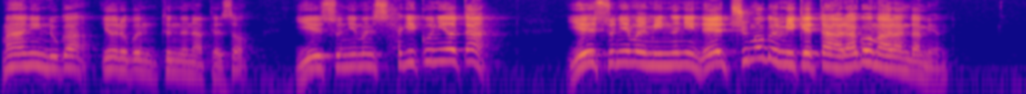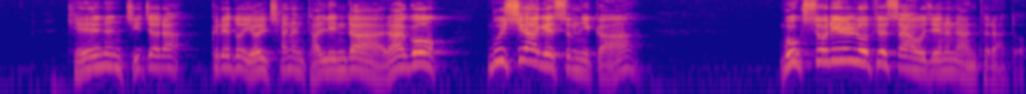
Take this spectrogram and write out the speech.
만일 누가 여러분 듣는 앞에서 예수님은 사기꾼이었다. 예수님을 믿느니 내 주먹을 믿겠다라고 말한다면 개는 짖어라 그래도 열차는 달린다라고 무시하겠습니까? 목소리를 높여 싸우지는 않더라도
